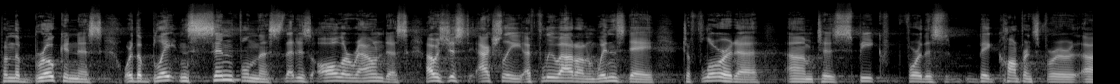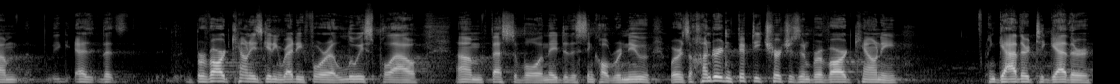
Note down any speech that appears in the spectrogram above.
from the brokenness or the blatant sinfulness that is all around us. I was just actually, I flew out on Wednesday to Florida um, to speak for this big conference for um, that's Brevard County is getting ready for a Luis Palau um, festival, and they did this thing called Renew, where it's 150 churches in Brevard County gathered together.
